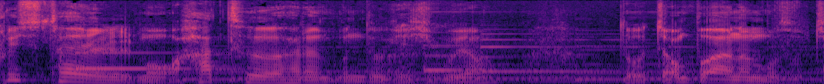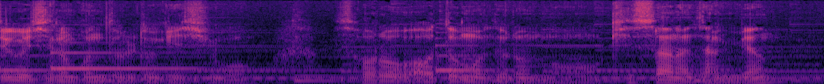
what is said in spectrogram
프리스타일 뭐 하트 하는 분도 계시고요. 또 점프하는 모습 찍으시는 분들도 계시고 서로 어떤 분들은 뭐 키스하는 장면,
